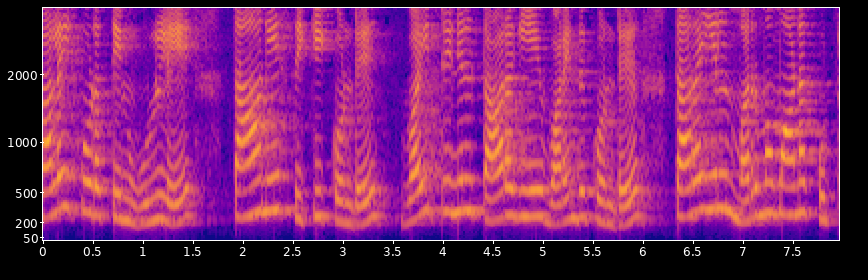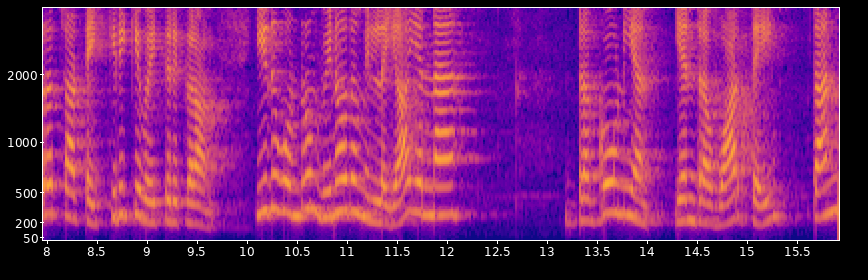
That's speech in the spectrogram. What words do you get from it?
கலைக்கூடத்தின் உள்ளே தானே சிக்கிக்கொண்டு வயிற்றினில் தாரகியை வரைந்து கொண்டு தரையில் மர்மமான குற்றச்சாட்டை கிறுக்கி வைத்திருக்கிறான். இது ஒன்றும் வினோதம் இல்லையா என்ன? ட்ரகோனியன் என்ற வார்த்தை தன்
